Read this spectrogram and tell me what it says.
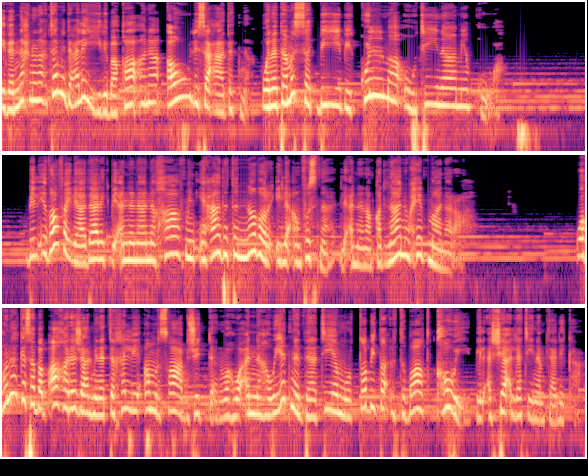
إذا نحن نعتمد عليه لبقائنا أو لسعادتنا ونتمسك به بكل ما أوتينا من قوة. بالإضافة إلى ذلك بأننا نخاف من إعادة النظر إلى أنفسنا لأننا قد لا نحب ما نراه. وهناك سبب آخر يجعل من التخلي أمر صعب جدا وهو أن هويتنا الذاتية مرتبطة ارتباط قوي بالأشياء التي نمتلكها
